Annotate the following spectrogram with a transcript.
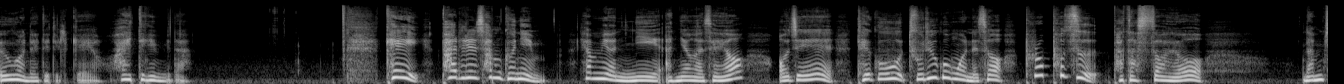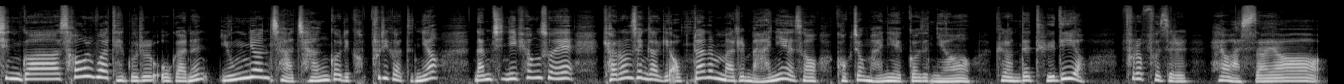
응원해 드릴게요. 화이팅입니다. K8139님, 현미 언니, 안녕하세요. 어제 대구 두류공원에서 프로포즈 받았어요. 남친과 서울과 대구를 오가는 6년차 장거리 커플이거든요. 남친이 평소에 결혼 생각이 없다는 말을 많이 해서 걱정 많이 했거든요. 그런데 드디어 프로포즈를 해왔어요.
